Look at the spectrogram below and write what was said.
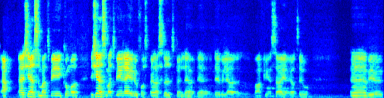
ja, det känns som att vi kommer... Det känns som att vi är redo för att spela slutspel. Det, det, det vill jag verkligen säga. Jag tror... Eh, vi,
